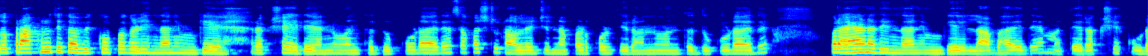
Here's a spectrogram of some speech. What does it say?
ಸೊ ಪ್ರಾಕೃತಿಕ ವಿಕೋಪಗಳಿಂದ ನಿಮಗೆ ರಕ್ಷೆ ಇದೆ ಅನ್ನುವಂಥದ್ದು ಕೂಡ ಇದೆ. ಸಾಕಷ್ಟು ನಾಲೆಜನ್ನು ಪಡ್ಕೊಳ್ತೀರಾ ಅನ್ನುವಂಥದ್ದು ಕೂಡ ಇದೆ. ಪ್ರಯಾಣದಿಂದ ನಿಮಗೆ ಲಾಭ ಇದೆ ಮತ್ತು ರಕ್ಷೆ ಕೂಡ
